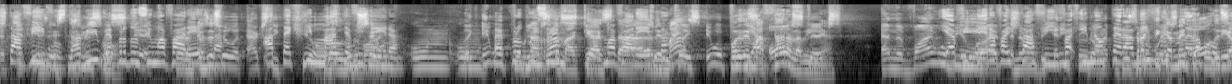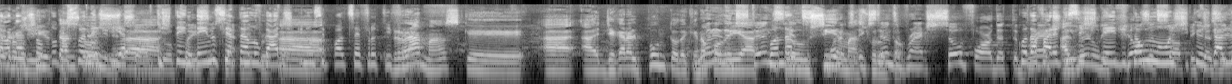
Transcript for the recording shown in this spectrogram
está vivo. Está vivo. Vai produzir uma vareta até que mate a videira. Um, um, vai produzir uma, rama que uma vareta pode matar a la viña. E a videira vai estar viva e não terá nem fruto nela, porque ela poderia toda energia, estendendo-se até lugares que não se pode ser frutífero. Ramas que a, a chegar ao ponto de que não poderia produzir mais fruto. Quando a parede se estende tão longe que os galhos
